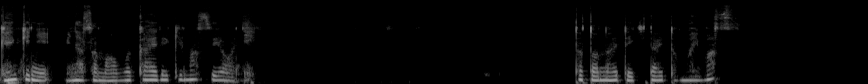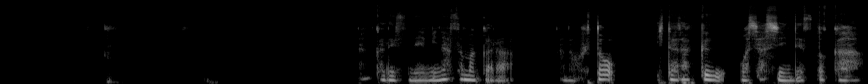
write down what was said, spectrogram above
元気に皆様をお迎えできますように、整えていきたいと思います。なんかですね、皆様からあの、ふといただくお写真ですとか、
